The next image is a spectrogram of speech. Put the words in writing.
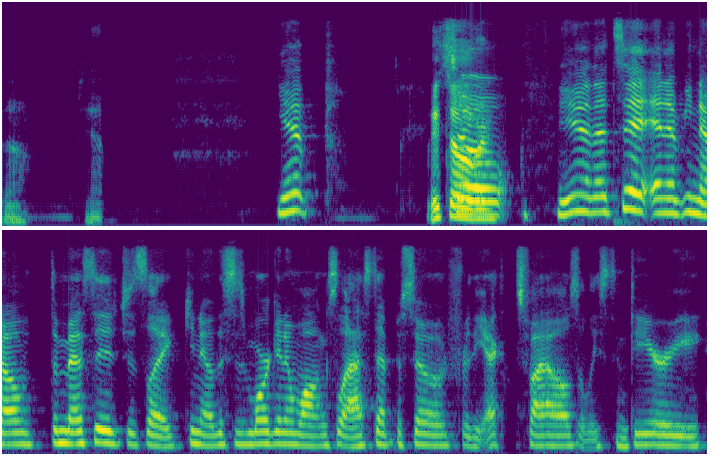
So yeah. Yep. it's so over. yeah that's it and you know the message is like you know this is morgan and wong's last episode for the x files at least in theory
